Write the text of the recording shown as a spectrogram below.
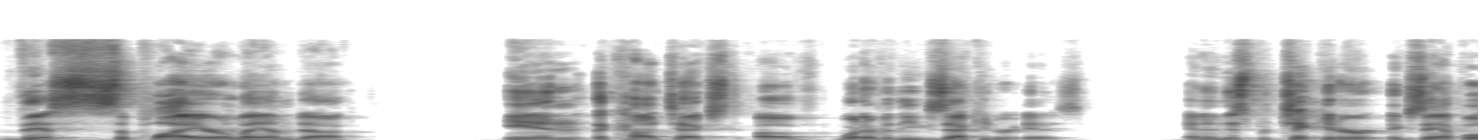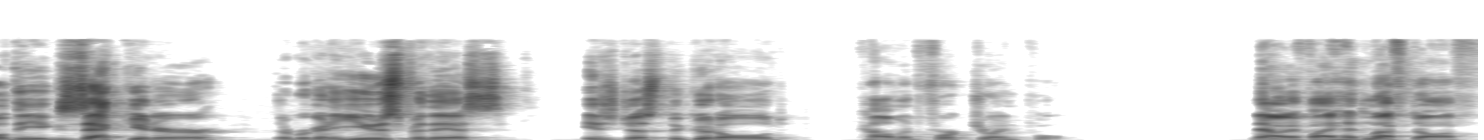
this supplier lambda in the context of whatever the executor is. And in this particular example, the executor that we're going to use for this is just the good old common fork join pool. Now, if I had left off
